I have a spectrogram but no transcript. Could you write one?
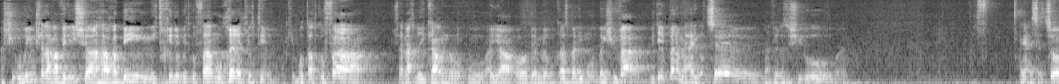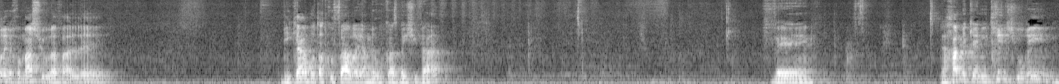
השיעורים של הרב אלישע הרבים התחילו בתקופה מאוחרת יותר, כי באותה תקופה שאנחנו הכרנו, הוא היה עוד מרוכז בלימוד, בישיבה, מדי פעם היה יוצא, נעביר איזה שיעור, היה איזה צורך או משהו, אבל אה, בעיקר באותה תקופה הוא היה מרוכז בישיבה. ולאחר מכן הוא התחיל שיעורים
